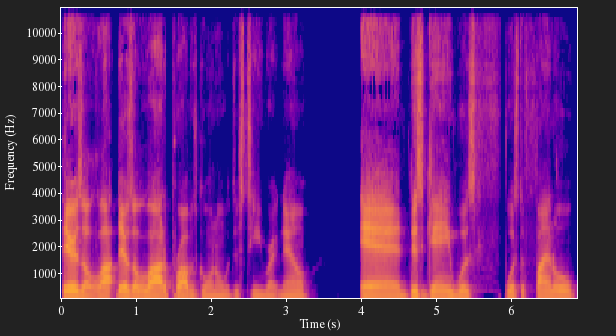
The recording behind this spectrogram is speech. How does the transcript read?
There's a lot there's a lot of problems going on with this team right now. And this game was was the final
